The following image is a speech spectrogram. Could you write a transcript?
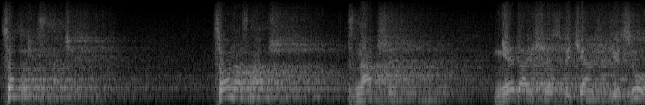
Co to jest nadzieja? Co ona znaczy? Znaczy, nie daj się zwyciężyć złu,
